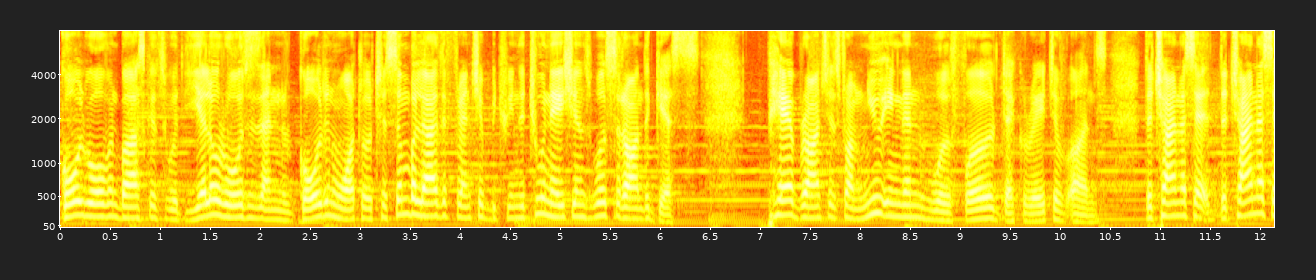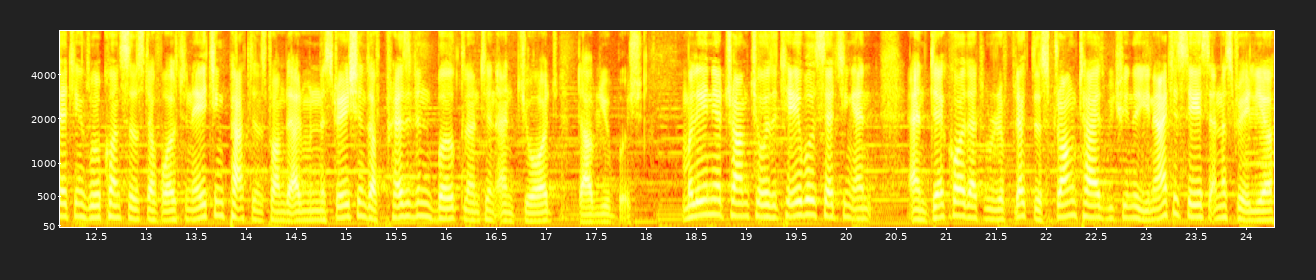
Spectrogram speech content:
Gold woven baskets with yellow roses and golden wattle to symbolize the friendship between the two nations will surround the guests pear branches from New England will fill decorative urns. The China, set, the China settings will consist of alternating patterns from the administrations of President Bill Clinton and George W. Bush. Melania Trump chose a table setting and, and decor that will reflect the strong ties between the United States and Australia,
